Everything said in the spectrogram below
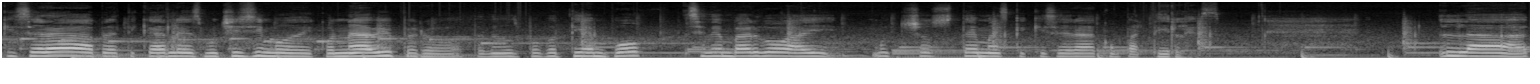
Quisiera platicarles muchísimo de Conavi, pero tenemos poco tiempo. Sin embargo, hay muchos temas que quisiera compartirles. La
